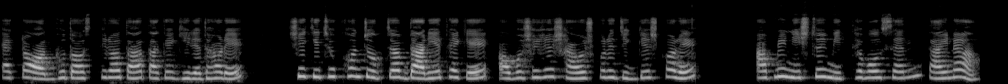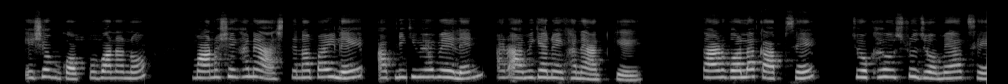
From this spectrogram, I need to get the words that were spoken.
একটা অদ্ভুত অস্থিরতা তাকে ঘিরে ধরে। সে কিছুক্ষণ চুপচাপ দাঁড়িয়ে থেকে অবশেষে সাহস করে জিজ্ঞেস করে, আপনি নিশ্চয়ই মিথ্যে বলছেন, তাই না? এসব গপ্প বানানো, মানুষ এখানে আসতে না পারলে আপনি কীভাবে এলেন? আর আমি কেন এখানে আটকে? তার গলা কাঁপছে, চোখে অশ্রু জমে আছে।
